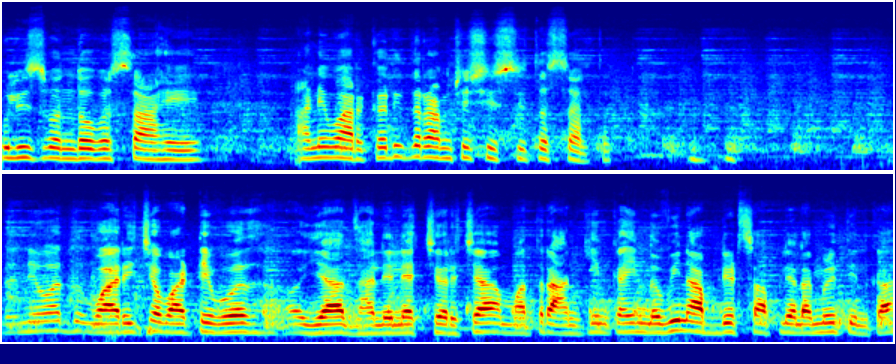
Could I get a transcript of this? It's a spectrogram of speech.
पोलीस बंदोबस्त आहे आणि वारकरी तर आमच्या शिस्तीतच चालतात. धन्यवाद. वारीच्या वाटेवर या झालेल्या चर्चा मात्र आणखीन काही नवीन अपडेट्स आपल्याला मिळतील का?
